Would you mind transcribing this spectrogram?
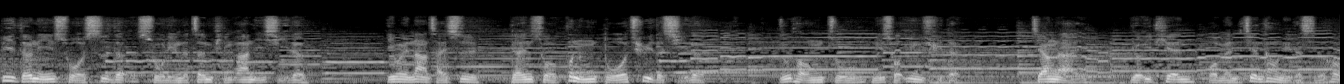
必得你所赐的属灵的真平安与喜乐，因为那才是人所不能夺去的喜乐，如同主你所应许的，将来有一天我们见到你的时候，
